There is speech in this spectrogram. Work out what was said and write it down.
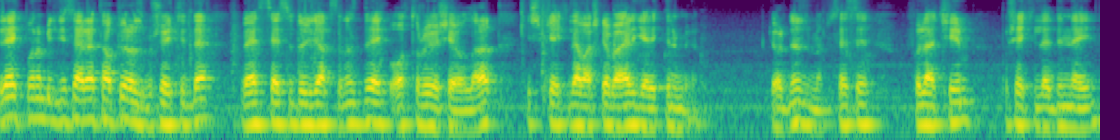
Direkt bunu bilgisayara takıyoruz bu şekilde ve sesi duyacaksınız. Direkt oturuyor şey olarak. Hiçbir şekilde başka bir ayar gerektirmiyor. Gördünüz mü? Sesi full açayım. Bu şekilde dinleyin.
